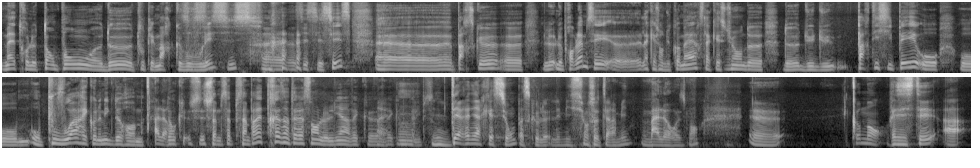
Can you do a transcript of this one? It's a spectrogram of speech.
mettre le tampon euh, de toutes les marques que vous voulez. 6. Euh, 666, euh, parce que le, le problème, c'est la question du commerce, la question de, de- du, du participer au, au- au pouvoir économique de Rome. Alors. Donc, ça, me- ça- ça me paraît très intéressant le lien avec, Ouais. avec l'Apocalypse. Une dernière question, parce que l'émission se termine, malheureusement. Euh, comment résister à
